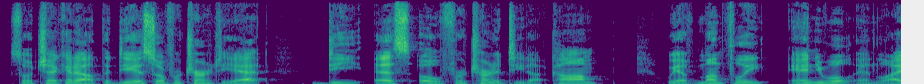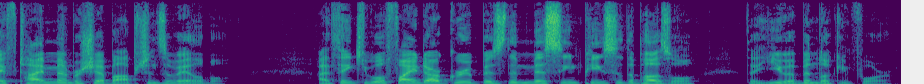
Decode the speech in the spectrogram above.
So check it out, the DSO Fraternity at dsofraternity.com. We have monthly, annual, and lifetime membership options available. I think you will find our group is the missing piece of the puzzle that you have been looking for.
